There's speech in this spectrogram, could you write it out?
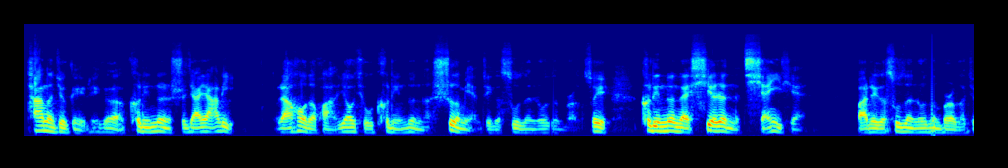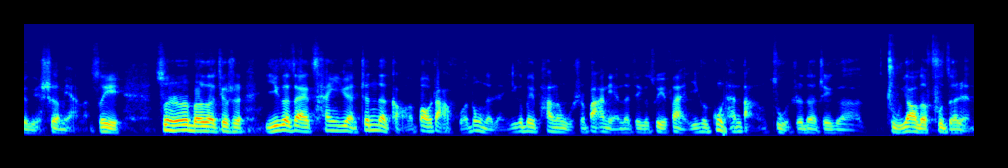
他呢就给这个克林顿施加压力，然后的话要求克林顿呢赦免这个 Susan Rosenberg，所以克林顿在卸任的前一天，把这个 Susan Rosenberg 就给赦免了，所以 Susan Rosenberg 就是一个在参议院真的搞了爆炸活动的人，一个被判了五十八年的这个罪犯，一个共产党组织的这个主要的负责人，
